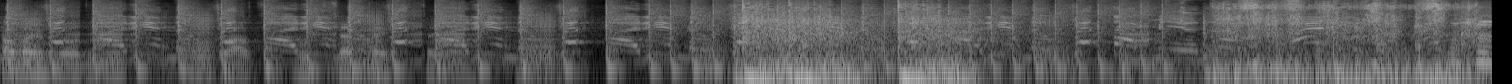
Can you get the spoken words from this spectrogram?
Давай воду. 20, 25 стоят. Oh,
